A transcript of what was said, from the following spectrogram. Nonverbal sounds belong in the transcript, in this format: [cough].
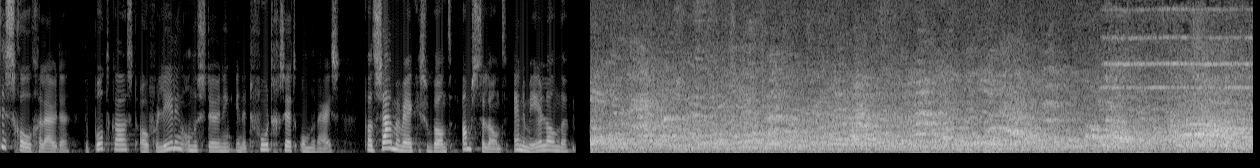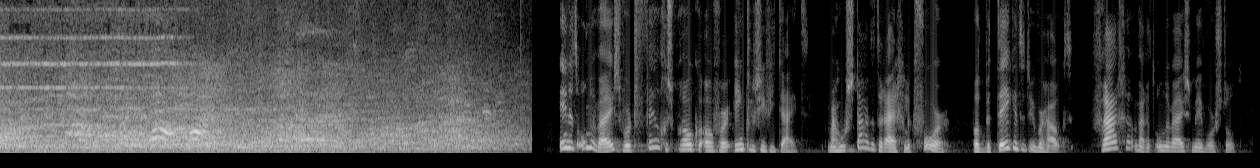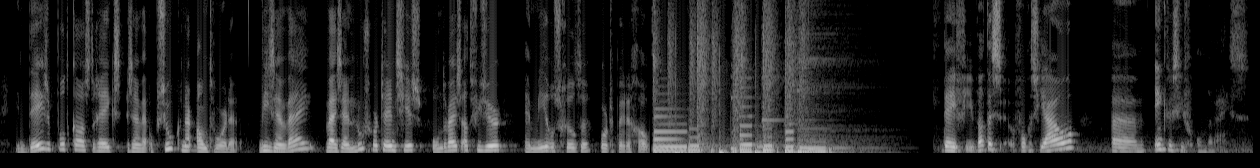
Dit is Schoolgeluiden, de podcast over leerlingondersteuning in het voortgezet onderwijs van Samenwerkingsverband Amsteland en de Meerlanden. In het onderwijs wordt veel gesproken over inclusiviteit. Maar hoe staat het er eigenlijk voor? Wat betekent het überhaupt? Vragen waar het onderwijs mee worstelt. In deze podcastreeks zijn wij op zoek naar antwoorden. Wie zijn wij? Wij zijn Loes Hortensius, onderwijsadviseur, en Merel Schulte, orthopedagoog. Davy, wat is volgens jou ehm, inclusief onderwijs?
